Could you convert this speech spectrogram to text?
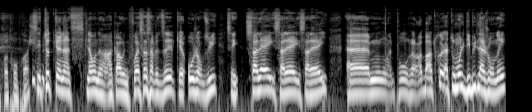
pas trop proche. C'est tout qu'un anticyclone, encore une fois. Ça, ça veut dire qu'aujourd'hui, c'est soleil, soleil, soleil. Euh, pour, euh, ben, en tout cas, à tout le moins, le début de la journée.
